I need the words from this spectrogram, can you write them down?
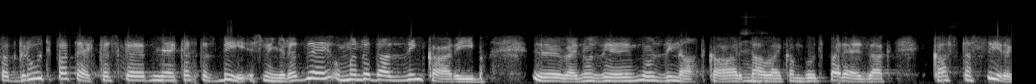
pat grūti pateikt, kas, ka, kas tas bija. Es viņu redzēju, un man radās zinkārība, vai nu, nu zinātkāri, tā mhm. laikam būtu pareizāk. Kas tas ir?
